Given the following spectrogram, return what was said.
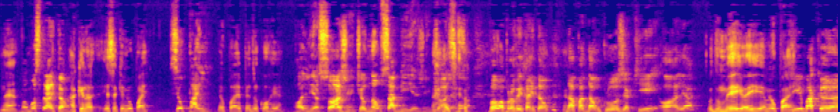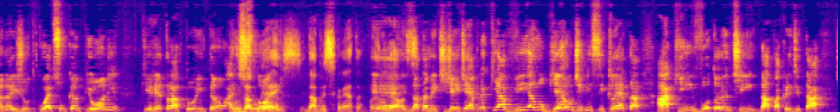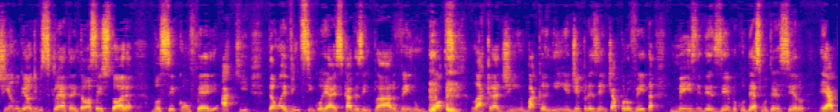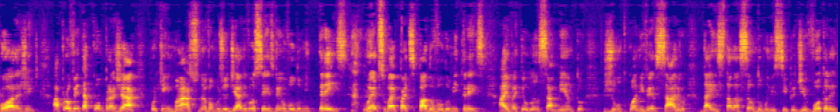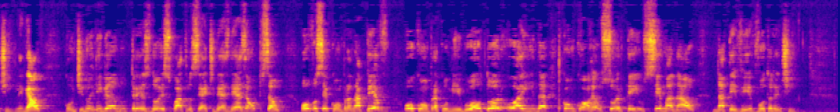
né? Vamos mostrar então. Aqui na, esse aqui é meu pai. Seu pai? Meu pai, Pedro Corrêa. Olha só, gente, eu não sabia, gente. Olha só. Vamos aproveitar então, dá para dar um close aqui, olha. O do meio aí é meu pai. Que bacana. E junto com o Edson Campione, que retratou então a Nos história. aluguéis da bicicleta. É, exatamente. Gente, época que havia aluguel de bicicleta aqui em Votorantim. Dá para acreditar? Tinha aluguel de bicicleta. Então essa história você confere aqui. Então é 25 reais cada exemplar, vem num box lacradinho, bacaninha, de presente. Aproveita mês de dezembro com o 13 terceiro é agora, gente. Aproveita, compra já, porque em março nós vamos judiar de vocês. Vem o volume 3. O Edson vai participar do volume 3. Aí vai ter o lançamento junto com o aniversário da instalação do município de Votorantim. Legal? Continue ligando, 3247 1010 é uma opção. Ou você compra na Pevo, ou compra comigo o autor, ou ainda concorre ao sorteio semanal na TV Votorantim.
